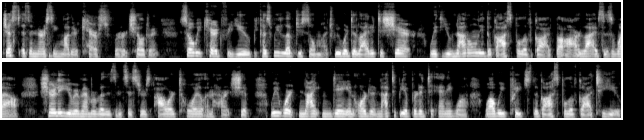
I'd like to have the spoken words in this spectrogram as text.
just as a nursing mother cares for her children. So we cared for you because we loved you so much. We were delighted to share with you not only the gospel of God, but our lives as well. Surely you remember, brothers and sisters, our toil and hardship. We worked night and day in order not to be a burden to anyone while we preached the gospel of God to you.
